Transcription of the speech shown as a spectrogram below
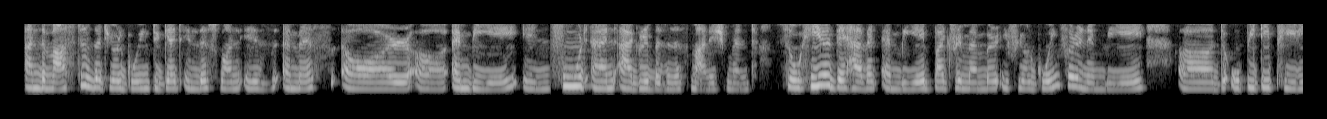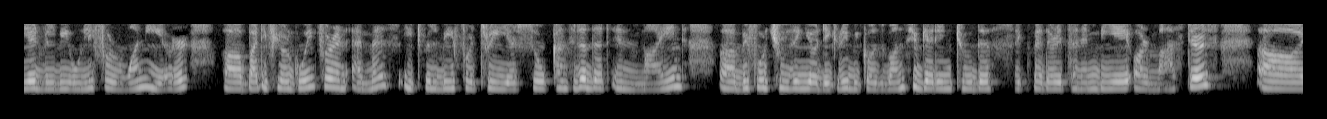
And the masters that you're going to get in this one is ms or uh, mba in food and agribusiness management. So here they have an MBA, but remember if you're going for an MBA, uh, the OPT period will be only for one year. Uh, but if you're going for an MS, it will be for three years. So consider that in mind uh, before choosing your degree because once you get into this, like whether it's an MBA or master's, uh,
